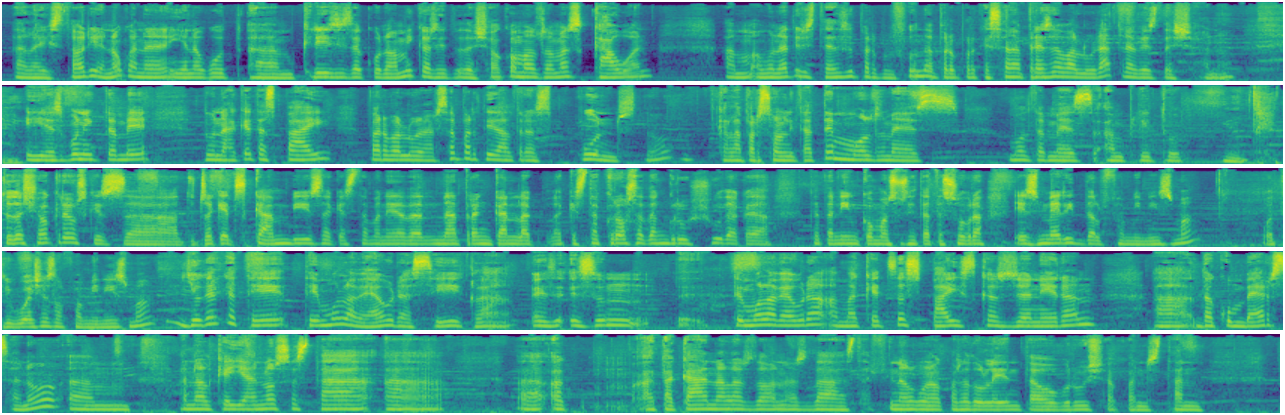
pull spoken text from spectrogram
de la història, no? Quan hi ha hagut um, crisis econòmiques i tot això, com els homes cauen amb, amb una tristesa superprofunda, però perquè s'han après a valorar a través d'això, no? I és bonic també donar aquest espai per valorar-se a partir d'altres punts, no? Que la personalitat té molts més, molta més amplitud. Mm. Tot això creus que és, uh, tots aquests canvis, aquesta manera d'anar trencant la, aquesta crossa tan gruixuda que, que tenim com a societat a sobre, és mèrit del feminisme? Ho atribueixes al feminisme? Jo crec que té, té molt a veure, sí, clar. És, és un, eh, té molt a veure amb aquests espais que es generen uh, de conversa, no? Um, en el que ja no s'està uh, atacant a les dones d'estar fent alguna cosa dolenta o bruixa quan estan,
